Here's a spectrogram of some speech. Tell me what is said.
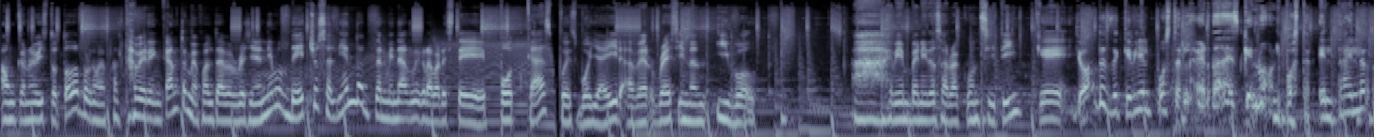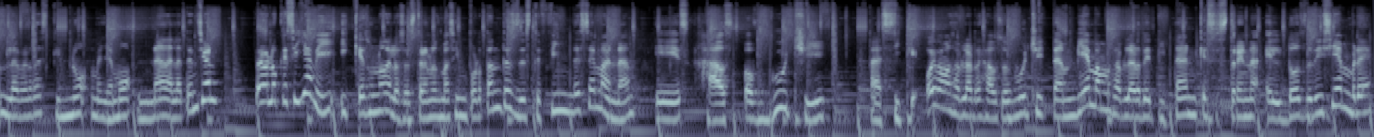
Aunque no he visto todo porque me falta ver Encanto y me falta ver Resident Evil. De hecho, saliendo de terminar de grabar este podcast, pues voy a ir a ver Resident Evil. Ay, bienvenidos a Raccoon City. Que yo desde que vi el póster, la verdad es que no, el póster, el tráiler, la verdad es que no me llamó nada la atención. Pero lo que sí ya vi y que es uno de los estrenos más importantes de este fin de semana es House of Gucci. Así que hoy vamos a hablar de House of Gucci. También vamos a hablar de Titán que se estrena el 2 de diciembre.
